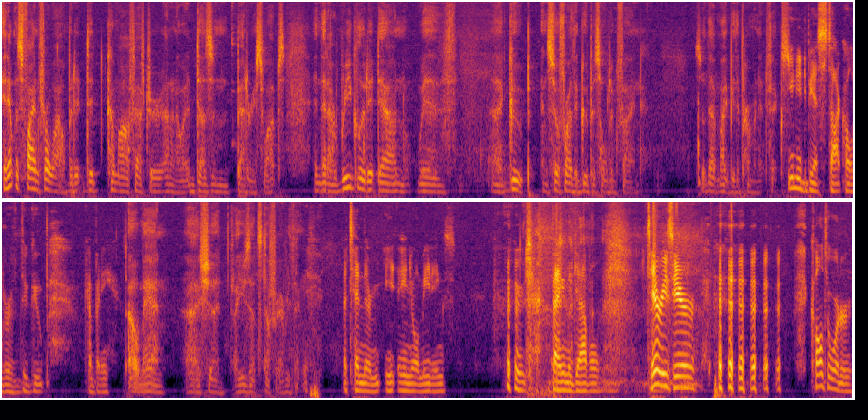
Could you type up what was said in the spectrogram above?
and it was fine for a while, but it did come off after I don't know a dozen battery swaps, and then I re-glued it down with uh, goop, and so far the goop is holding fine. So that might be the permanent fix. You need to be a stockholder of the Goop company. Oh man, I should. I use that stuff for everything. Attend their e- annual meetings. Bang the gavel. Terry's here. Call to order.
